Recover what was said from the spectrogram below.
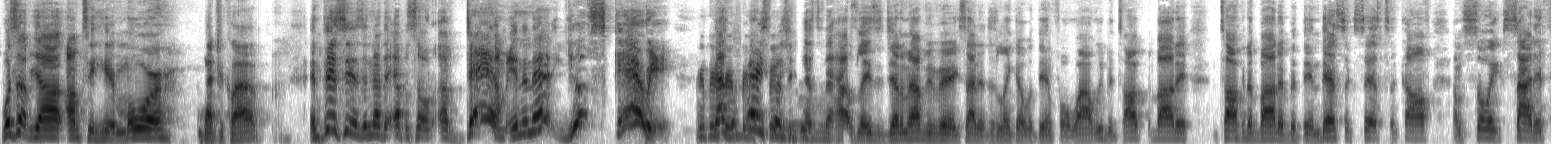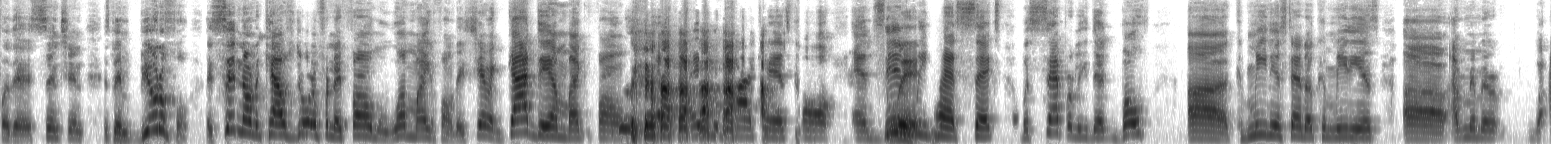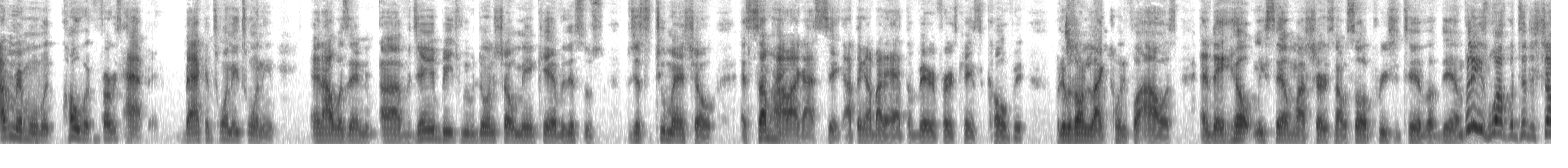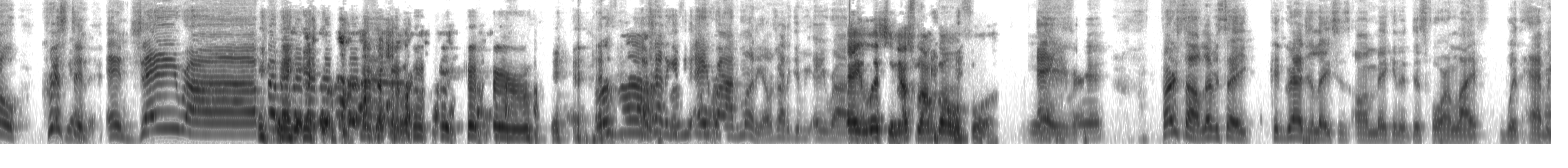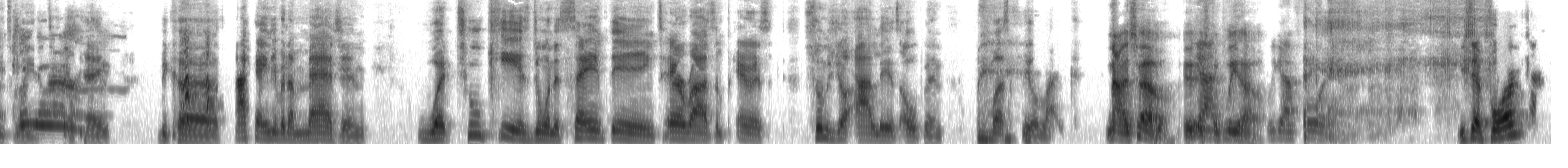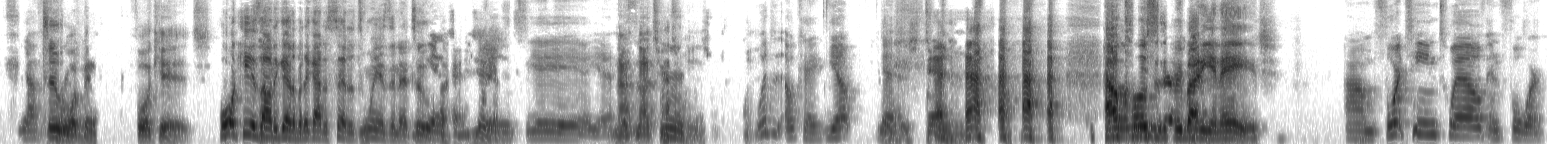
What's up, y'all? I'm to hear more. Patrick Cloud. And this is another episode of Damn Internet, You Scary. That's a very special guest in the house, ladies and gentlemen. I've been very excited to link up with them for a while. We've been talking about it, talking about it, but then their success took off. I'm so excited for their ascension. It's been beautiful. They're sitting on the couch doing it from their phone with one microphone. They share a goddamn microphone. podcast call, and then Slit. we had sex, but separately. They're both uh comedians, stand-up comedians. Uh, I remember, I remember when COVID first happened back in 2020 and I was in uh, Virginia Beach. We were doing a show, me and Kev, but this was just a two man show. And somehow I got sick. I think I might have had the very first case of COVID, but it was only like 24 hours. And they helped me sell my shirts, and I was so appreciative of them. Please welcome to the show, Kristen and J Rob. What's up? I What's was trying to give you A Rod money. I was trying to give you A Rod. Hey, listen, that's what I'm going for. Hey, man. First off, let me say congratulations on making it this far in life with having twins. Okay. Because I can't even imagine what two kids doing the same thing, terrorizing parents as soon as your eyelids open, must feel like. Nah, it's hell. It- It's Yeah. complete hell. We got four. You said four? Yeah, Two. Four, baby. Four kids. Four kids all together, but they got a set of twins in there too. Yeah, Okay. two Yeah. yeah, yeah, yeah, yeah. Not not two twins. What? Is, okay. Yep. Yeah, Yeah. it's twins. How close is everybody in age? Um, 14, 12, and four.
